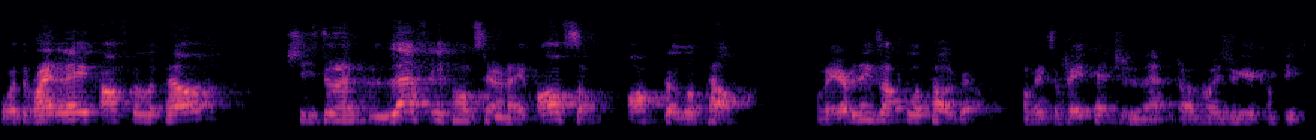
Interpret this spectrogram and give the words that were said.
with the right leg off the lapel. She's doing left ippon seoinage also off the lapel. Okay, everything's off the lapel grip. Okay, so pay attention to that, otherwise you get confused.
